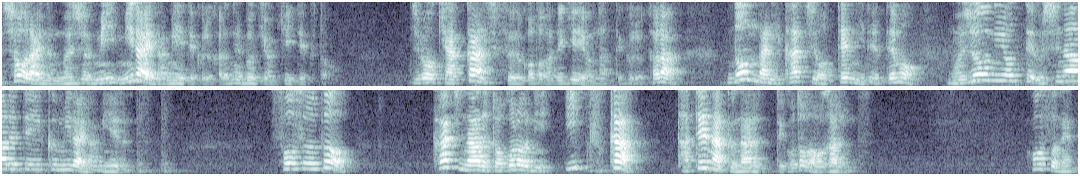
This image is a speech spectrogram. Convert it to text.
将来の無常未未来が見えてくるからね仏教を聞いていくと。自分を客観視することができるようになってくるからどんなに価値を手に入れても無常によって失われていく未来が見えるんです。そうすると価値のあるところにいつか立てなくなるっていうことが分かるんです。そうするとね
